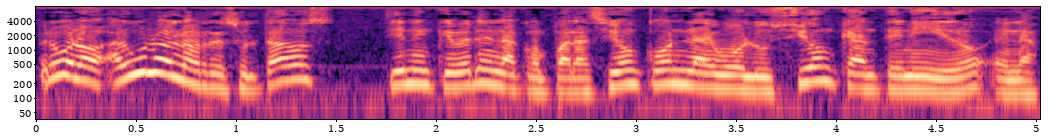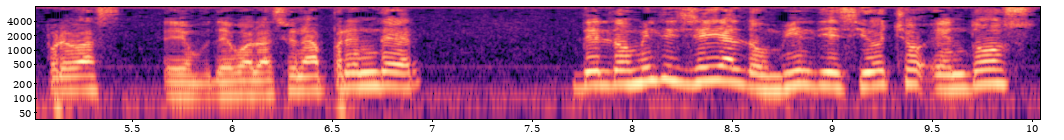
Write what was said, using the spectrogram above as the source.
Pero bueno, algunos de los resultados tienen que ver en la comparación con la evolución que han tenido en las pruebas eh, de evaluación Aprender del 2016 al 2018 en dos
